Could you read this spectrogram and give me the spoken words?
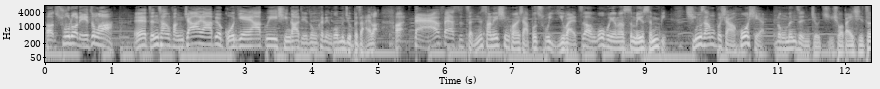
啊，除了那种啊。哎，正常放假呀，比如过年呀、国庆啊这种，肯定我们就不在了啊。但凡是正常的情况下，不出意外，只要我和杨老师没有生病，轻伤不下火线，龙门阵就继续摆起走。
